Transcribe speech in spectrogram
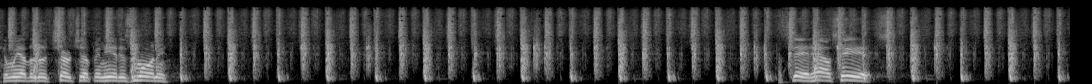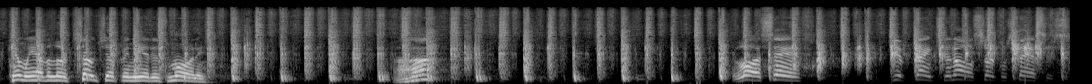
can we have a little church up in here this morning? I said, house heads, can we have a little church up in here this morning? Uh huh. Says, Give thanks in all circumstances.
